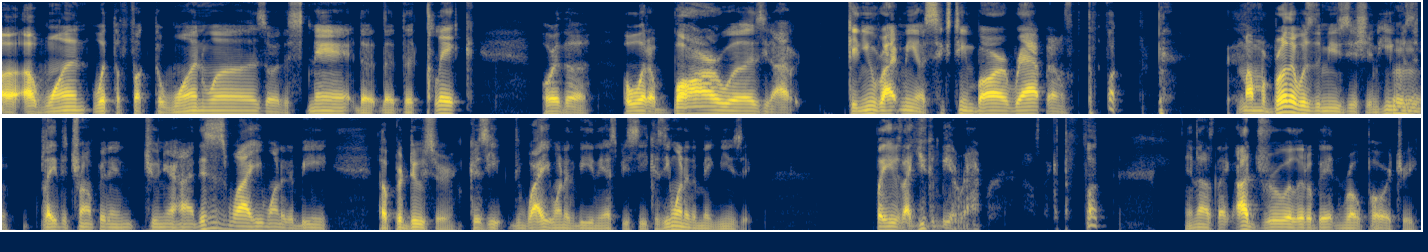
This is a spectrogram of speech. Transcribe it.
a a one what the fuck the one was or the snare the the the click or the or what a bar was. You know, I- can you write me a sixteen bar rap? And I was like, the fuck. My, my brother was the musician. He was a, Mhm. played the trumpet in junior high. This is why he wanted to be a producer because he why he wanted to be in the SPC because he wanted to make music. But he was like, "You can be a rapper." I was like, "Get the fuck?" And I was like, I drew a little bit and wrote poetry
